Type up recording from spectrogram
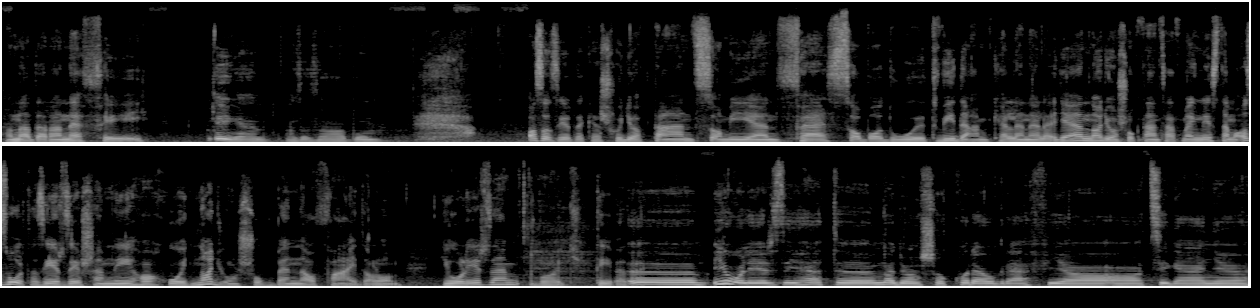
A Nadara ne félj. Igen, az az album. Az az érdekes, hogy a tánc, amilyen felszabadult, vidám kellene legyen, nagyon sok táncát megnéztem, az volt az érzésem néha, hogy nagyon sok benne a fájdalom. Jól érzem, vagy tévedek? Ö, jól érzi, hát nagyon sok koreográfia a cigány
